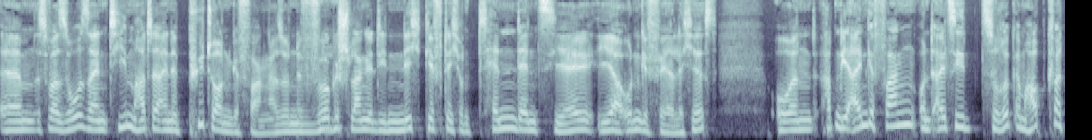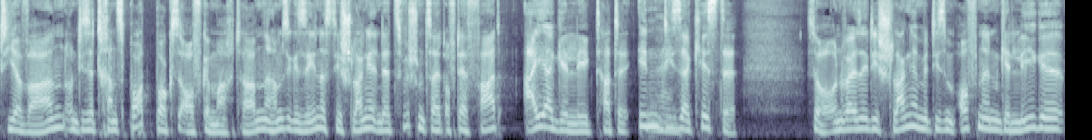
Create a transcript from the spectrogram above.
Ähm, es war so, sein Team hatte eine Python gefangen, also eine Würgeschlange, die nicht giftig und tendenziell eher ungefährlich ist. Und hatten die eingefangen und als sie zurück im Hauptquartier waren und diese Transportbox aufgemacht haben, dann haben sie gesehen, dass die Schlange in der Zwischenzeit auf der Fahrt Eier gelegt hatte in Nein. dieser Kiste. So, und weil sie die Schlange mit diesem offenen Gelege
